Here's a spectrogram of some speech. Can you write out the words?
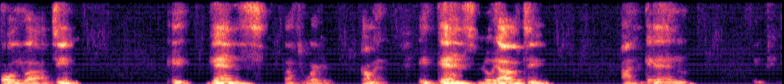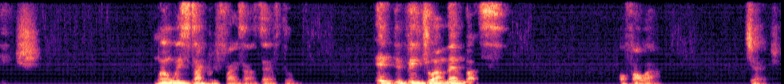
for your team, it gains, that's where coming. It gains loyalty and gain. When we sacrifice ourselves to individual members of our church,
